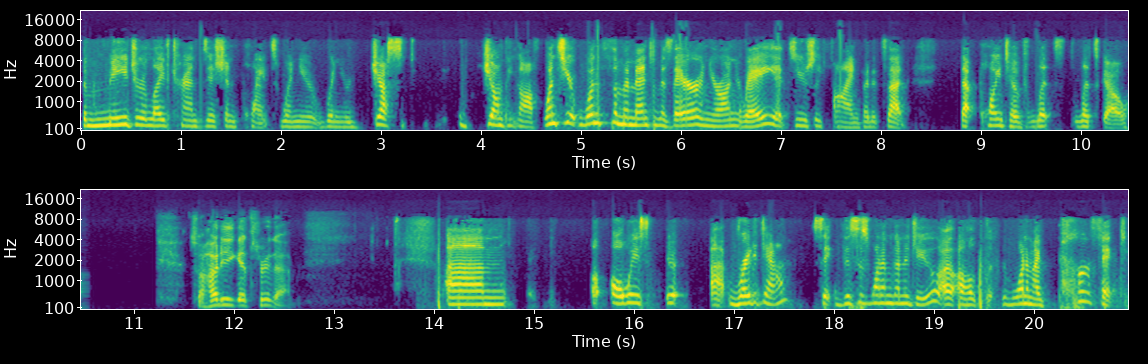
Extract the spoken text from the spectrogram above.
the major life transition points when you when you're just jumping off. Once you're once the momentum is there and you're on your way, it's usually fine. But it's that that point of let's let's go. So how do you get through that? Um, always uh, write it down say this is what i'm going to do. I'll, I'll, one of my perfect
